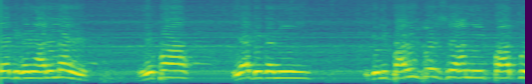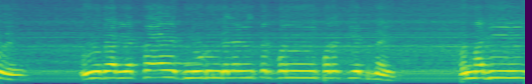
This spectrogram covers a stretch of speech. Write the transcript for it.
या ठिकाणी आलेला आहे. हे पहा या ठिकाणी गेली बावीस वर्ष आम्ही पाहतोय. उमेदवार येत आहेत निवडून गेल्यानंतर पण परत येत नाही. पण माझी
